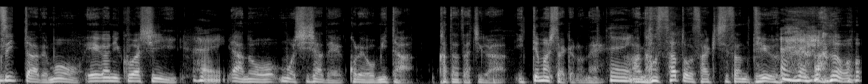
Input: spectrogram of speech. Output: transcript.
ツイッターでも映画に詳しいはい。あのもう死者でこれを見た方たちが言ってましたけどね、はい。あの佐藤佐吉さんっていう あの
